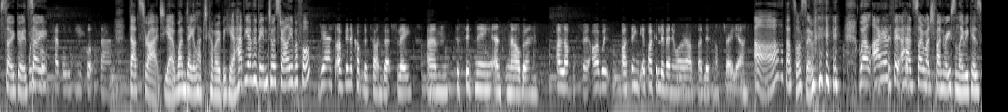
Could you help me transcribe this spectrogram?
so good. We've so got pebbles, you've got sand. that's right. Yeah, one day you'll have to come over here. Have you ever been to Australia before? Yes, I've been a couple of times actually um, to Sydney and to Melbourne. I love Australia. I would. I think if I could live anywhere else, I'd live in Australia. Ah, that's awesome. well, I have had so much fun recently because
